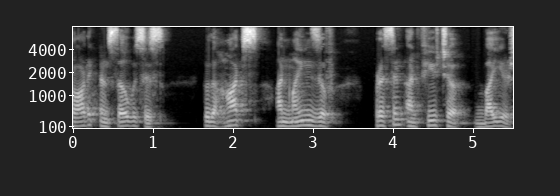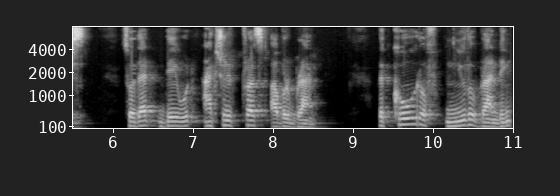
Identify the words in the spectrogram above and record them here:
product and services to the hearts and minds of present and future buyers so that they would actually trust our brand. The core of neuro branding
